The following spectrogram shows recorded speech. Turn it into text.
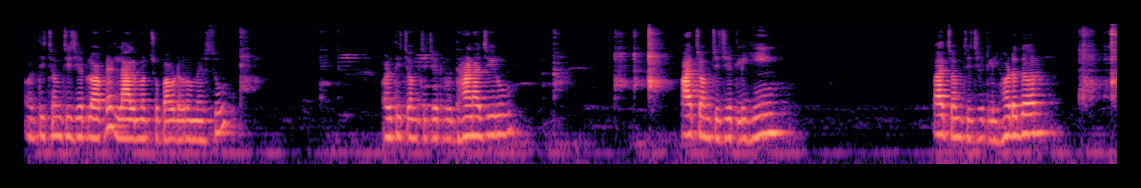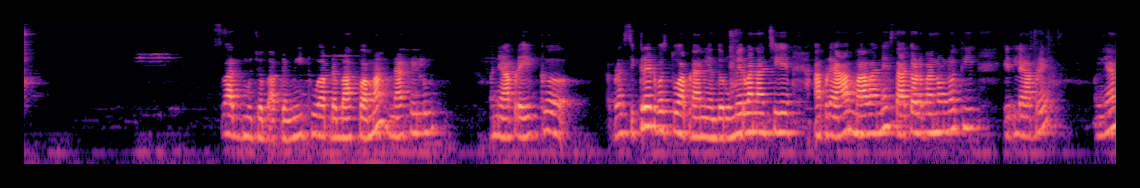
અડધી ચમચી જેટલો આપણે લાલ મરચું પાવડર ઉમેરશું. અડધી ચમચી જેટલું ધાણા જીરું. પાંચ ચમચી જેટલી હિંગ. પાંચ ચમચી જેટલી હળદર. સ્વાદ મુજબ આપણે મીઠું આપણે બાફવામાં નાખેલું. અને આપણે એક, આપણા સિક્રેટ વસ્તુ આપણે આની અંદર ઉમેરવાના છીએ. આપણે આ માવાને સાતળવાનો નથી, એટલે આપણે અહીંયા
